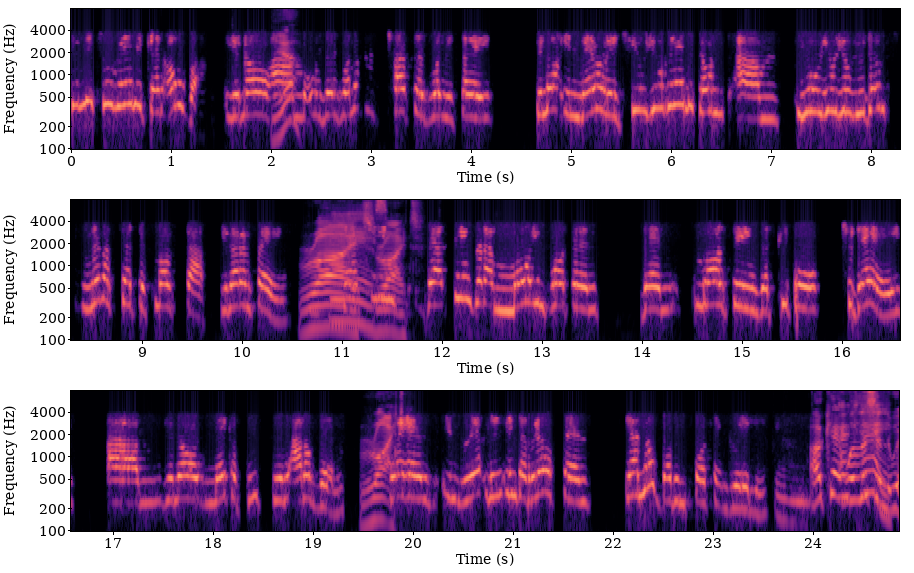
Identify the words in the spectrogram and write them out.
you need to really get over. You know, um, there's one of the chapters where you say, you know, in marriage, you, you really don't, um, you, you, you, you don't never set the small stuff. You know what I'm saying? right, Yes. right. There are things that are more important than small things that people today, um, you know, make a big deal out of them. Right. Whereas in, real, in the real sense, they are not that important, really. Okay, well, listen,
